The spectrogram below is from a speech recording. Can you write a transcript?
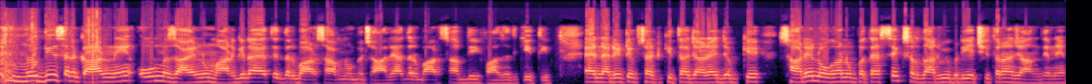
ਮੋਦੀ ਸਰਕਾਰ ਨੇ ਉਹ ਮਜ਼ਾਇਲ ਨੂੰ ਮਾਰ ਗਿਰਾਇਆ ਤੇ ਦਰਬਾਰ ਸਾਹਿਬ ਨੂੰ ਬਚਾ ਲਿਆ, ਦਰਬਾਰ ਸਾਹਿਬ ਦੀ ਹਿਫਾਜ਼ਤ ਕੀਤੀ। ਇਹ ਨੈਰੇਟਿਵ ਸੈੱਟ ਕੀਤਾ ਜਾ ਰਿਹਾ ਹੈ ਜਦਕਿ ਸਾਰੇ ਲੋਕਾਂ ਨੂੰ ਪਤਾ ਹੈ, ਸਿੱਖ ਸਰਦਾਰ ਵੀ ਬੜੀ ਅੱਛੀ ਤਰ੍ਹਾਂ ਜਾਣਦੇ ਨੇ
